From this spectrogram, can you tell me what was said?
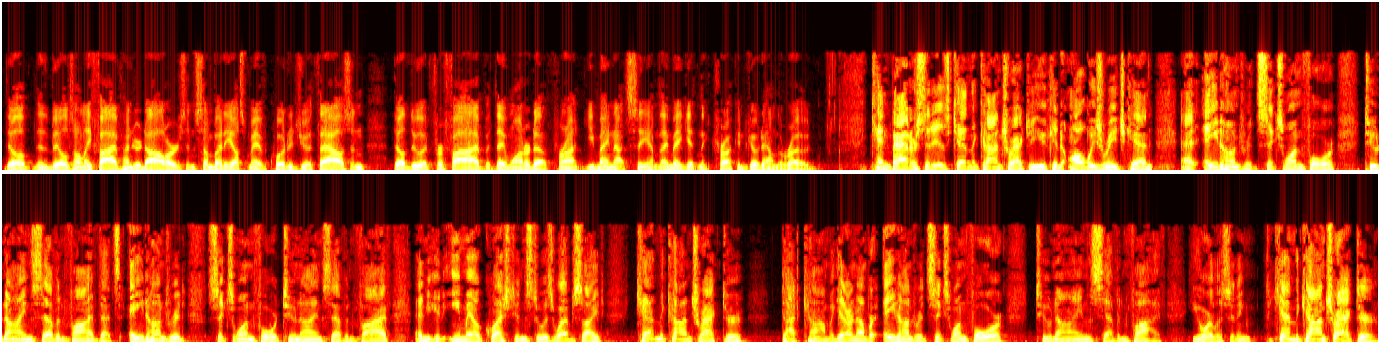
they'll, the bill's only $500 and somebody else may have quoted you a thousand. They'll do it for five, but they want it up front. You may not see them. They may get in the truck and go down the road. Ken Patterson is Ken the contractor. You can always reach Ken at 800-614-2975. That's 800-614-2975. And you can email questions to his website, kenthecontractor.com. Again, our number 800-614-2975. You're listening to Ken the Contractor.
